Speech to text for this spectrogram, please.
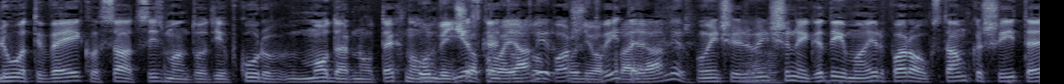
ļoti veikli sācis izmantot jebkuru moderno tehnoloģiju. Un viņš joprojām ir, joprojām ir. Un viņš ir, jā. viņš šī gadījumā ir paraugs tam, ka šī te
